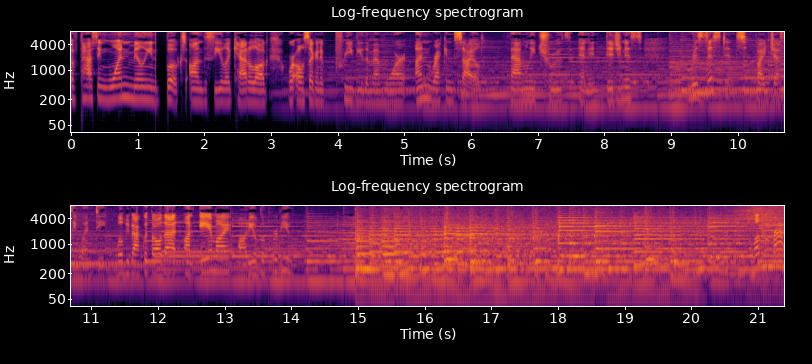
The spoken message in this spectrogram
of passing 1 million books on the CELA catalog. We're also going to preview the memoir Unreconciled Family Truth and Indigenous Resistance by Jesse Wente. We'll be back with all that on AMI Audiobook Review. Welcome back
